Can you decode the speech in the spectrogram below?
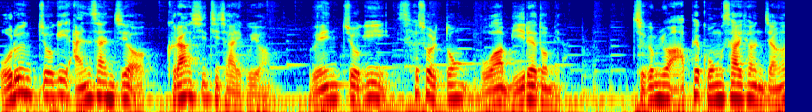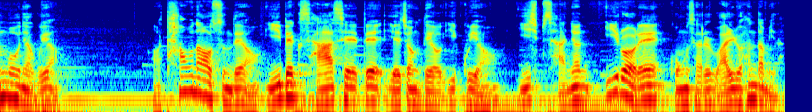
오른쪽이 안산 지역 그랑시티 자이고요. 왼쪽이 세솔동 모아 미래도입니다. 지금 요 앞에 공사 현장은 뭐냐고요? 어, 타운하우스인데요. 204세대 예정되어 있고요. 24년 1월에 공사를 완료한답니다.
